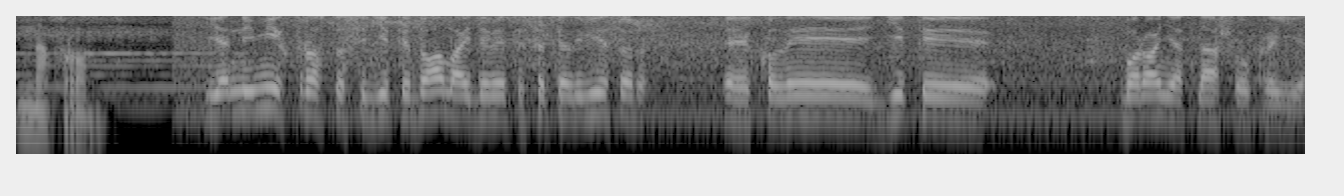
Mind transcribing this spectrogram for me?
на фронт. Я не міг просто сидіти вдома і дивитися телевізор, е, коли діти боронять нашу Україну.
